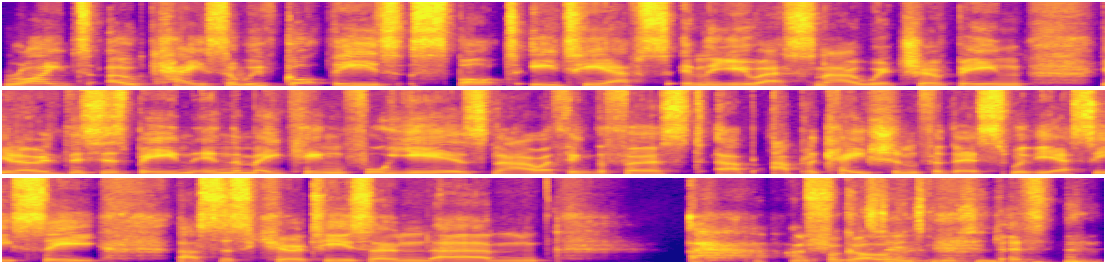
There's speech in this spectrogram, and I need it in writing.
Right. Okay. So we've got these spot ETFs in the US now, which have been, you know, this has been in the making for years now. I think the first ap- application for this with the SEC, that's the Securities and um, I forgot. Exchange Commission.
